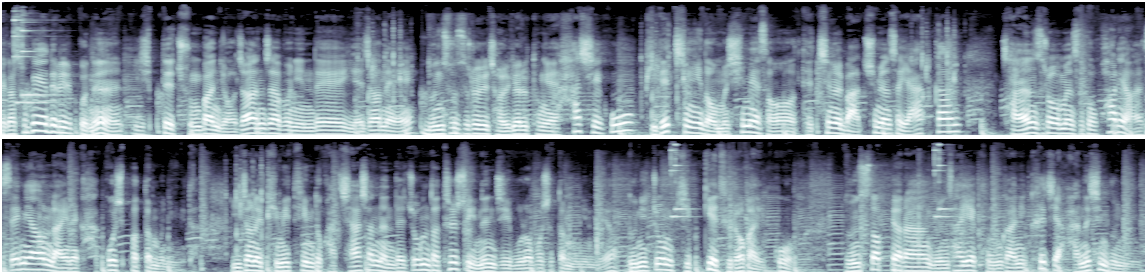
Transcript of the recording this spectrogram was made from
제가 소개해드릴 분은 20대 중반 여자 환자분인데 예전에 눈 수술을 절개를 통해 하시고 비대칭이 너무 심해서 대칭을 맞추면서 약간 자연스러우면서도 화려한 세미아웃 라인을 갖고 싶었던 분입니다. 이전에 뒷미트임도 같이 하셨는데 좀 더 틀 수 있는지 물어보셨던 분인데요. 눈이 좀 깊게 들어가 있고 눈썹뼈랑 눈 사이의 공간이 크지 않으신 분입니다.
